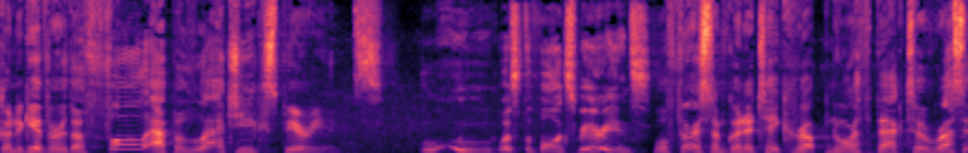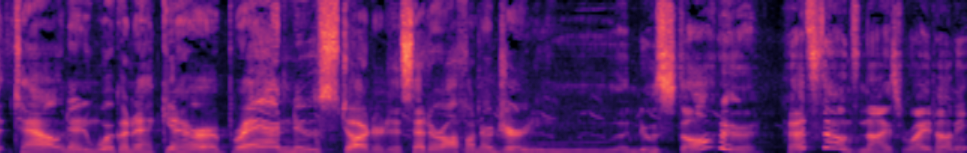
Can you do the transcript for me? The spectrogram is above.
Gonna give her the full Appalachia experience. Ooh, what's the full experience? Well, first I'm gonna take her up north back to Russet Town, and we're gonna get her a brand new starter to set her off on her journey. Ooh, a new starter. That sounds nice, right, honey?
